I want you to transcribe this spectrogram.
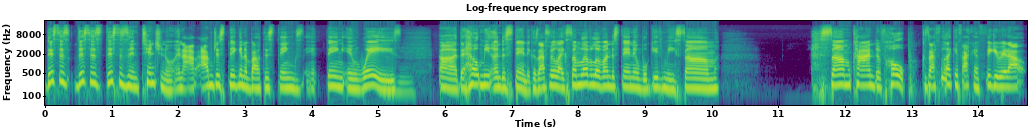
This is this is this is intentional, and I, I'm just thinking about this things thing in ways Mhm. uh, to help me understand it because I feel like some level of understanding will give me some some kind of hope because I feel like if I can figure it out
